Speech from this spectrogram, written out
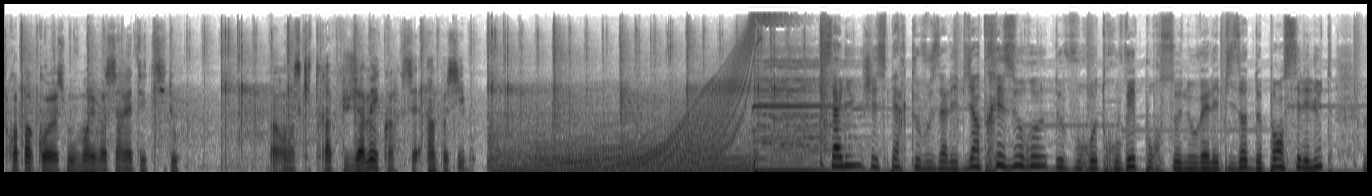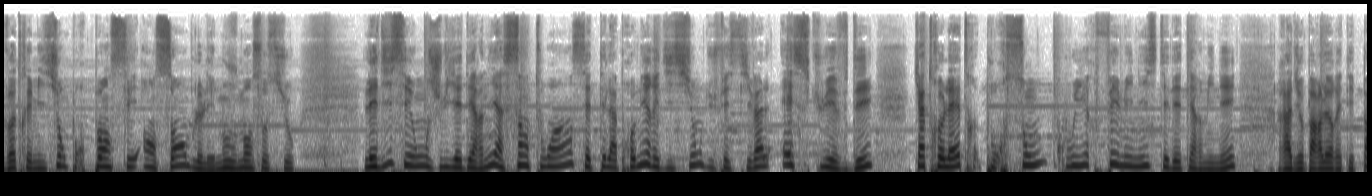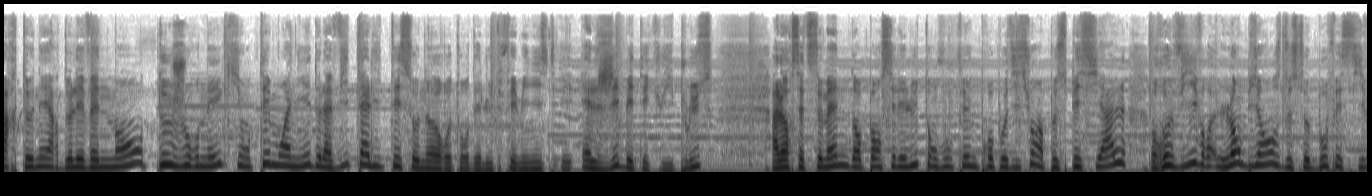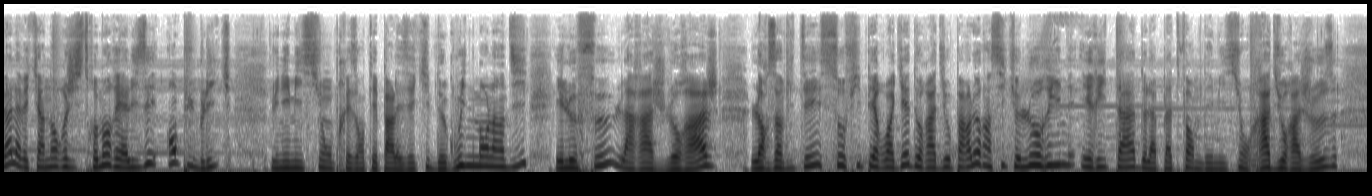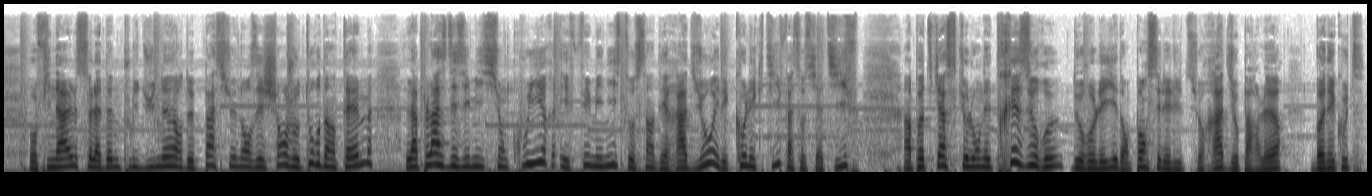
Je crois pas que ce mouvement il va s'arrêter de sitôt. On se quittera plus jamais c'est impossible. Salut, j'espère que vous allez bien. Très heureux de vous retrouver pour ce nouvel épisode de Penser les luttes, votre émission pour penser ensemble les mouvements sociaux. Les 10 et 11 juillet dernier à Saint-Ouen, c'était la première édition du festival SQFD, quatre lettres pour son, queer, féministe et déterminé. Radio Parleur était partenaire de l'événement, deux journées qui ont témoigné de la vitalité sonore autour des luttes féministes et LGBTQI+. Alors cette semaine, dans Penser les luttes, on vous fait une proposition un peu spéciale, revivre l'ambiance de ce beau festival avec un enregistrement réalisé en public. Une émission présentée par les équipes de Gouinement lundi et Le Feu, La Rage, l'Orage. Leurs invités, Sophie Perroguet de Radio Parleur ainsi que Laurine et Rita de la plateforme d'émission Radio Rageuse. Au final, cela donne plus d'une heure de passionnants échanges autour d'un thème, la place des émissions queer et féministes au sein des radios et des collectifs associatifs. Un podcast que l'on est très heureux de relayer dans Penser les luttes sur Radio Parleur. Bonne écoute.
